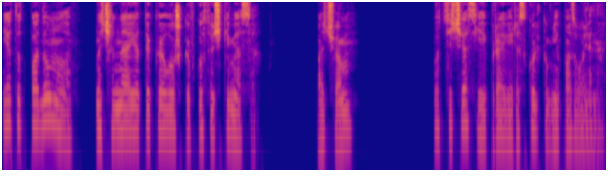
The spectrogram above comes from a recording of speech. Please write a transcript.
Я тут подумала, начиная я тыкая ложкой в кусочки мяса. О чем? Вот сейчас я и проверю, сколько мне позволено.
